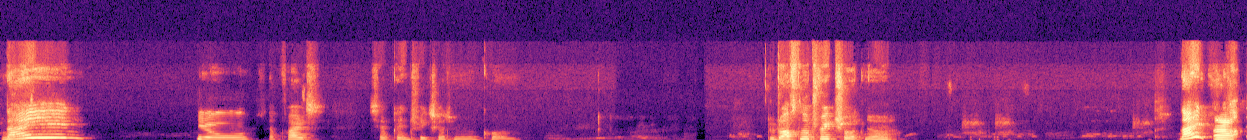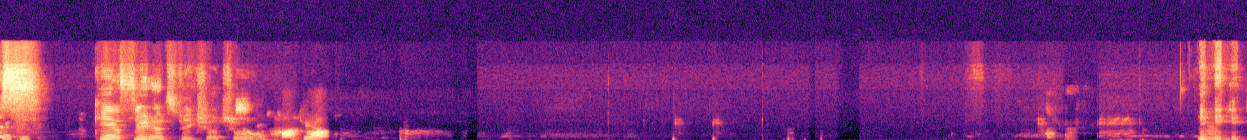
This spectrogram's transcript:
Nein! Jo. Ich hab falsch. Ich hab keinen Trickshot hinbekommen. Du darfst nur Trickshot, ne? Nein! Ach, was? Okay, das zählt als Trickshot schon. Okay.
